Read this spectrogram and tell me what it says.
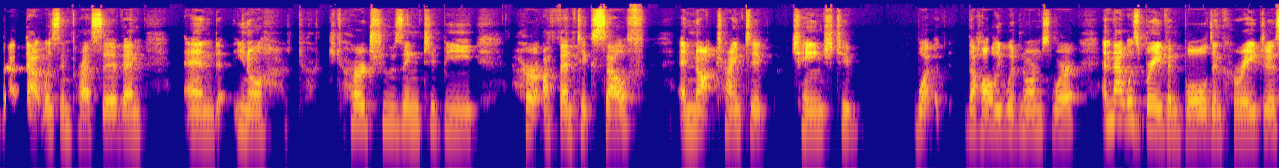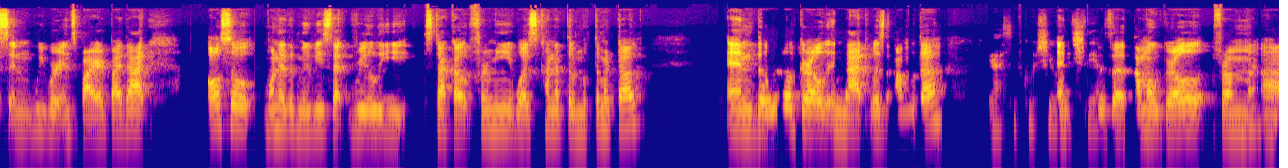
That that was impressive and and you know her choosing to be her authentic self and not trying to change to what the Hollywood norms were. And that was brave and bold and courageous. And we were inspired by that. Also, one of the movies that really stuck out for me was Kannathil Muthamittal. And the little girl in that was Amuda. Yes, of course she was. And she yeah. was a Tamil girl from mm-hmm. uh,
